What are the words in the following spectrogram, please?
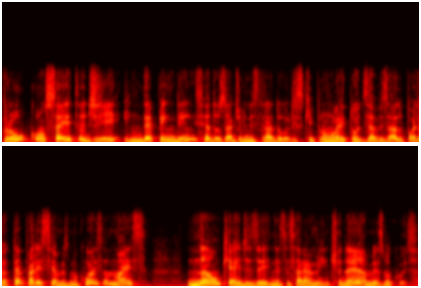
para o conceito de independência dos administradores, que para um leitor desavisado pode até parecer a mesma coisa, mas não quer dizer necessariamente, né, a mesma coisa.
